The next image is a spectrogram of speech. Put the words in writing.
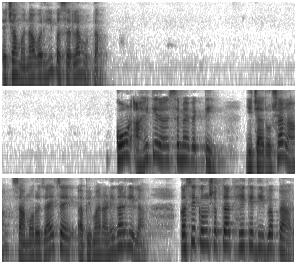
त्याच्या मनावरही पसरला होता. कोण आहे ती रहस्यमय व्यक्ती? जिच्या रोषाला सामोरं जायचंय अभिमान आणि गार्गीला. कसे करू शकतात हे ते दिव्य प्यार?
